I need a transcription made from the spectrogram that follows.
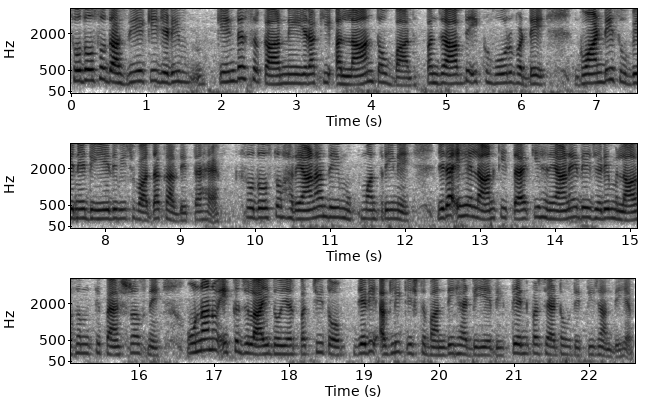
ਸੋ ਦੋਸਤੋ, ਦੱਸ ਦਈਏ ਕਿ ਜਿਹੜੀ ਕੇਂਦਰ ਸਰਕਾਰ ਨੇ ਜਿਹੜਾ ਕਿ ਐਲਾਨ ਤੋਂ ਬਾਅਦ ਪੰਜਾਬ ਦੇ ਇੱਕ ਹੋਰ ਵੱਡੇ ਗਵਾਂਡੀ ਸੂਬੇ ਨੇ ਡੀਏ ਦੇ ਵਿੱਚ ਵਾਅਦਾ ਕਰ ਦਿੱਤਾ ਹੈ। ਸੋ ਦੋਸਤੋ, ਹਰਿਆਣਾ ਦੇ ਮੁੱਖ ਮੰਤਰੀ ਨੇ ਜਿਹੜਾ ਇਹ ਐਲਾਨ ਕੀਤਾ ਹੈ ਕਿ ਹਰਿਆਣੇ ਦੇ ਜਿਹੜੇ ਮੁਲਾਜ਼ਮ ਤੇ ਪੈਨਸ਼ਨਰਸ ਨੇ, ਉਹਨਾਂ ਨੂੰ 1 ਜੁਲਾਈ 2025 ਤੋਂ ਜਿਹੜੀ ਅਗਲੀ ਕਿਸ਼ਤ ਬਣਦੀ ਹੈ ਡੀਏ ਦੀ 3% ਉਹ ਦਿੱਤੀ ਜਾਂਦੀ ਹੈ।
